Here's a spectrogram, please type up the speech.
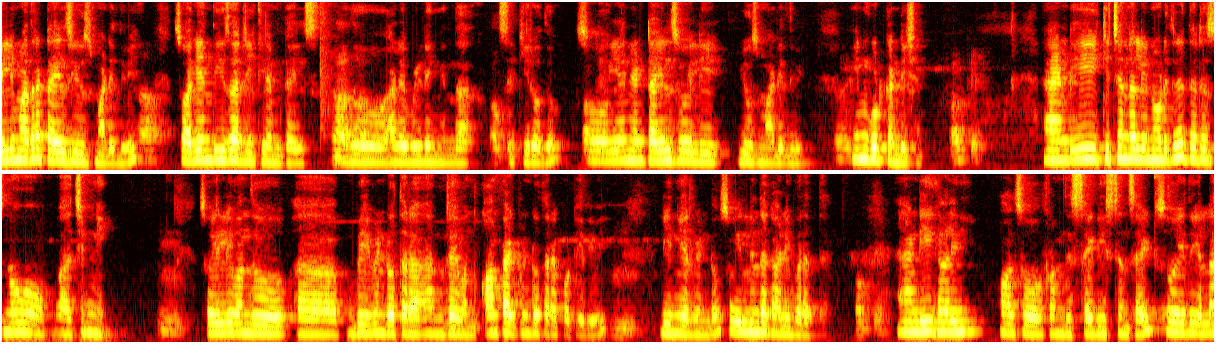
ಇಲ್ಲಿ ಮಾತ್ರ ಟೈಲ್ಸ್ ಯೂಸ್ ಮಾಡಿದ್ವಿ. So again these are reclaim tiles ಅದು ಹಳೆ ಬಿಲ್ಡಿಂಗ್ನಿಂದ ಸಿಕ್ಕಿರೋದು. ಸೊ ಏನೇನ್ ಟೈಲ್ಸ್ ಇಲ್ಲಿ ಯೂಸ್ ಮಾಡಿದ್ವಿ ಇನ್ ಗುಡ್ ಕಂಡೀಷನ್. ಅಂಡ್ ಈ ಕಿಚನ್ ಅಲ್ಲಿ ನೋಡಿದ್ರೆ there is no chimney. So ಇಲ್ಲಿ ಒಂದು ಬೇ ವಿಂಡೋ ತರ ಅಂದ್ರೆ ಒಂದು ಕಾಂಪ್ಯಾಕ್ಟ್ ವಿಂಡೋ ತರ ಕೊಟ್ಟಿದೀವಿ. ಲೀನಿಯರ್ ವಿಂಡೋ ಸೊ ಇಲ್ಲಿಂದ ಗಾಳಿ ಬರುತ್ತೆ. ಅಂಡ್ ಈ ಗಾಳಿ also from this side eastern side so ಇದು ಎಲ್ಲ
